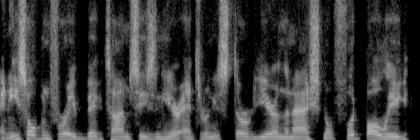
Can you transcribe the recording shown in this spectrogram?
and he's hoping for a big time season here, entering his third year in the National Football League.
